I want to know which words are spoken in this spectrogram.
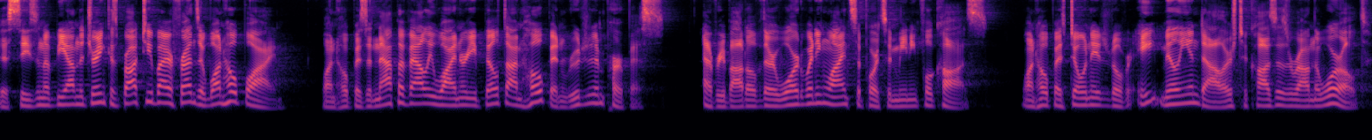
This season of Beyond the Drink is brought to you by our friends at One Hope Wine. One Hope is a Napa Valley winery built on hope and rooted in purpose. Every bottle of their award winning wine supports a meaningful cause. One Hope has donated over $8 million to causes around the world.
